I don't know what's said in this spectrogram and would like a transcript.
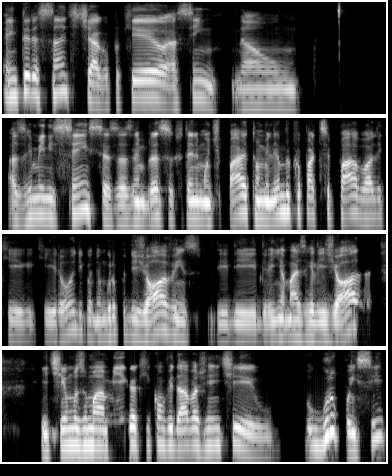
É interessante, Tiago, porque assim, não as reminiscências, as lembranças que tenho de Monty Python, me lembro que eu participava, olha que, que irônico, de um grupo de jovens de, de, de linha mais religiosa, e tínhamos uma amiga que convidava a gente, o, o grupo em si,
